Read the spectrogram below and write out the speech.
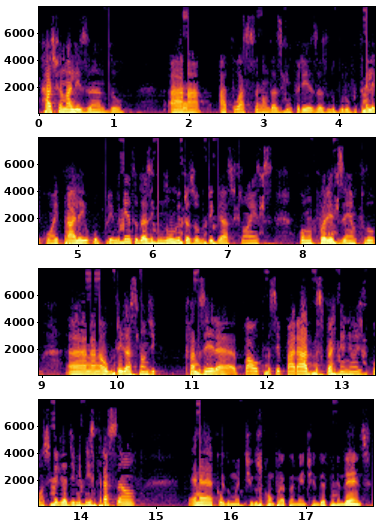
racionalizando a atuação das empresas do Grupo Telecom Itália e o cumprimento das inúmeras obrigações, como, por exemplo, a obrigação de fazer uh, pautas separadas para reuniões de conselho de administração. Uh, mantidos completamente independentes.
